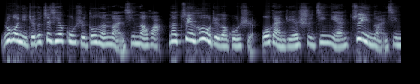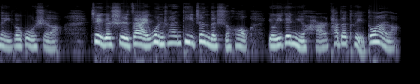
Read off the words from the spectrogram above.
如果你觉得这些故事都很暖心的话，那最后这个故事，我感觉是今年最暖心的一个故事了。这个是在汶川地震的时候，有一个女孩，她的腿断了，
